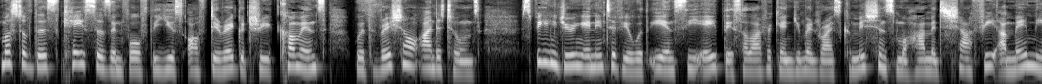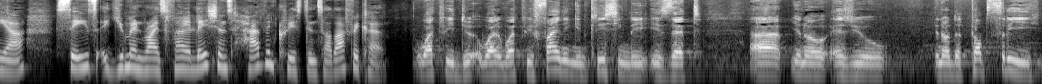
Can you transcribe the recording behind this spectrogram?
Most of these cases involve the use of derogatory comments with racial undertones. Speaking during an interview with eNCA, the South African Human Rights Commission's Mohamed Shafi Ameermia says human rights violations have increased in South Africa what we do, what, we're finding increasingly is that, uh, you know, as you, you know, the top three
